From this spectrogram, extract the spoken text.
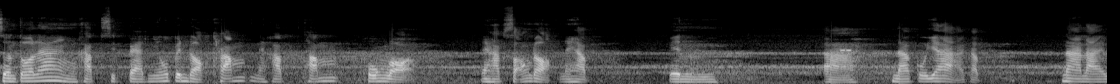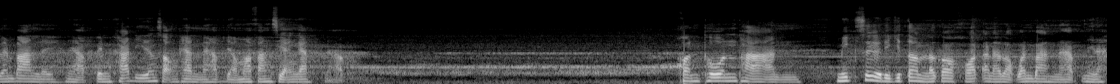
ส่วนตัวล่างครับ 18 นิ้วเป็นดอกทรัมป์นะครับทรัมป์โครงหล่อ นะครับ 2 ดอกนะครับ เป็น อ่า นาโกย่ากับนาลายบ้านๆเลยนะครับ เป็นคาร์ดดีทั้ง 2 แท่นนะครับ เดี๋ยวมาฟังเสียงกันนะครับ คอนโทรลผ่าน มิกเซอร์ดิจิตอลแล้วก็คอร์สอนาล็อกบ้านๆนะครับ นี่นะ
